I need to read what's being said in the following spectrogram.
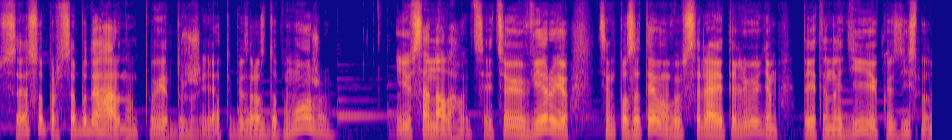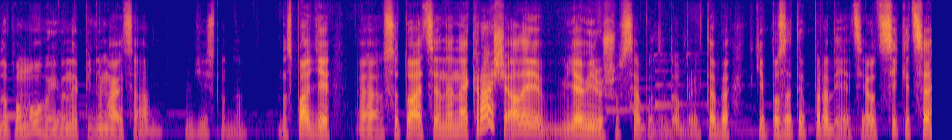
все супер, все буде гарно, повір, друже, я тобі зараз допоможу. І все налагодиться. І цією вірою, цим позитивом ви вселяєте людям, даєте надію, якусь дійсно допомогу, і вони піднімаються. А, дійсно, да. Насправді е, ситуація не найкраща, але я вірю, що все буде добре. В тебе такий позитив передається. І от стільки це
